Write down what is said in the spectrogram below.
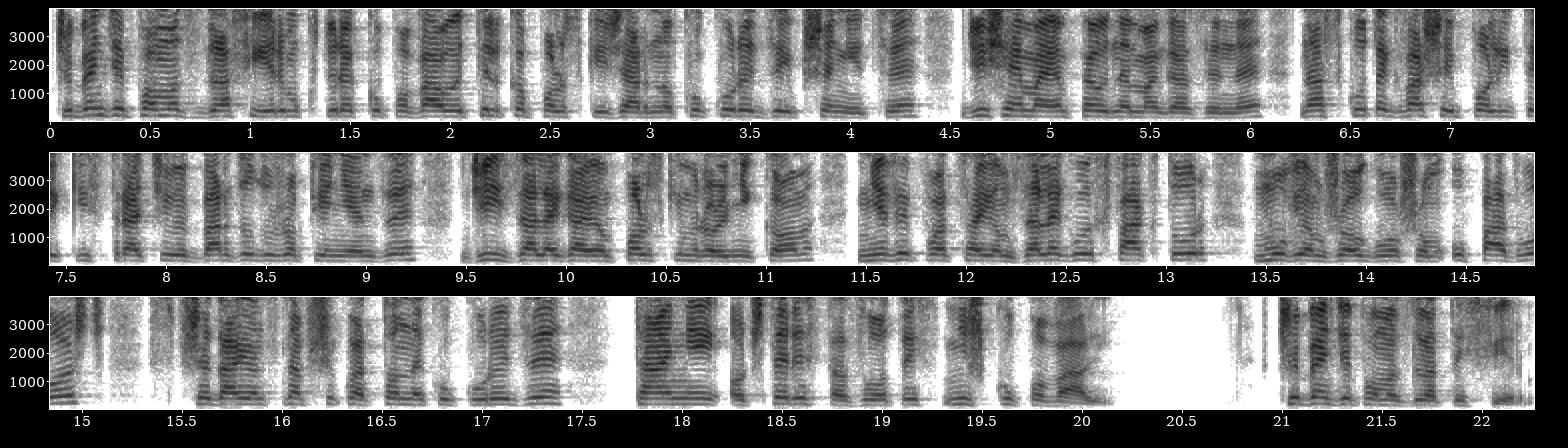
Czy będzie pomoc dla firm, które kupowały tylko polskie ziarno, kukurydzy i pszenicy? Dzisiaj mają pełne magazyny. Na skutek waszej polityki straciły bardzo dużo pieniędzy. Dziś zalegają polskim rolnikom, nie wypłacają zaległych faktur, mówią, że ogłoszą upadłość, sprzedając na przykład tonę kukurydzy taniej o 400 zł niż kupowali. Czy będzie pomoc dla tych firm?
